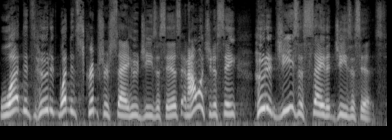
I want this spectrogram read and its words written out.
what did, who did, what did scripture say who Jesus is, and I want you to see who did Jesus say that Jesus is.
